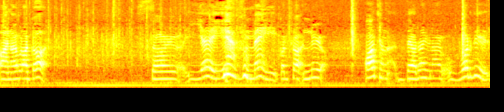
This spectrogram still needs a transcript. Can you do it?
I know what I got. So yay for me! Got to try a new item that I don't even know what it is.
